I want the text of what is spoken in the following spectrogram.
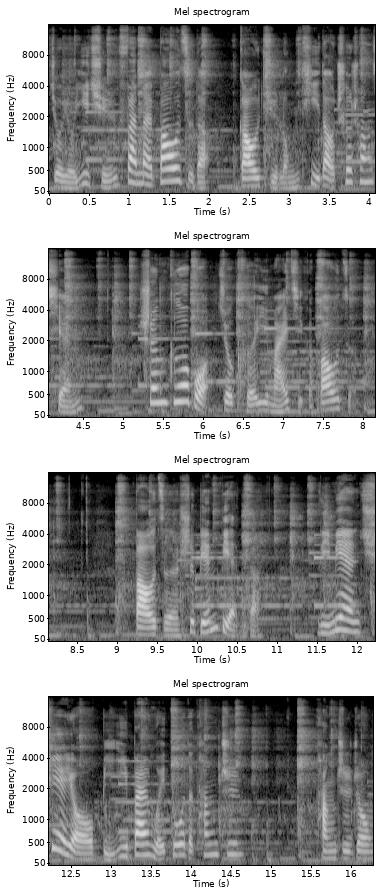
就有一群贩卖包子的高举笼屉到车窗前。伸胳膊就可以买几个包子，包子是扁扁的，里面却有比一般为多的汤汁，汤汁中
